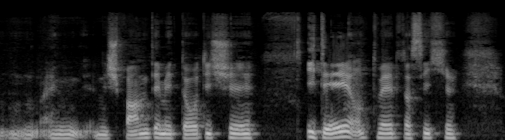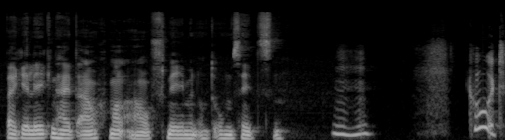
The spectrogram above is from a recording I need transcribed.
ein, eine spannende methodische Idee und werde das sicher bei Gelegenheit auch mal aufnehmen und umsetzen. Mhm. Gut,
